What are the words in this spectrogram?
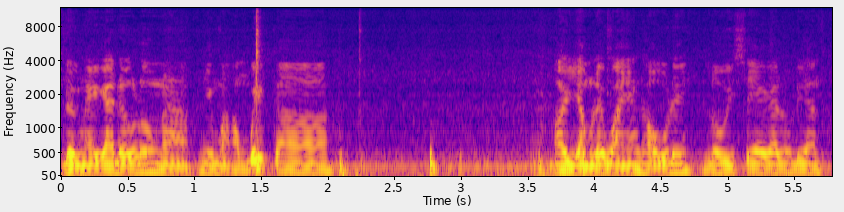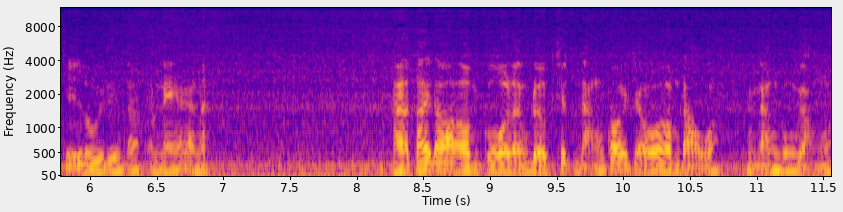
Đường này ra được luôn nè nhưng mà không biết uh... thôi vòng lại hoàng nhân thụ đi lui xe ra luôn đi anh. Chị lui đi. Đó em né ra nè. Hay là tới đó ôm cua là cũng được xích đẳng có chỗ ôm đầu á đẳng cũng rộng á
